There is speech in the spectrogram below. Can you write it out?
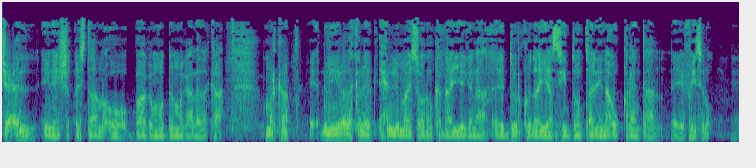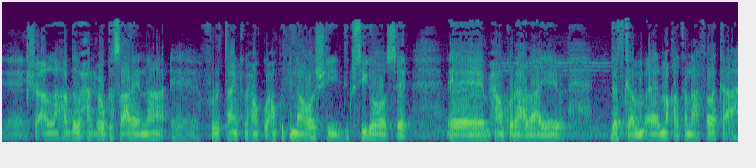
jecel inay shaqaystaan oo baagamuddo magaalada ka ah. Marka dhalinyarada kale xilli ma is oran kadhaa iyagana doorkooda ayaa siin doontaan inaa u qareyntaan faysalow insha allah hadda waxaan xooga saaraynaa furitaankii waxaan ku jirnaa hooshii dugsiga hoose maxaan ku rahdaye dadka maqalka naafada ka ah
